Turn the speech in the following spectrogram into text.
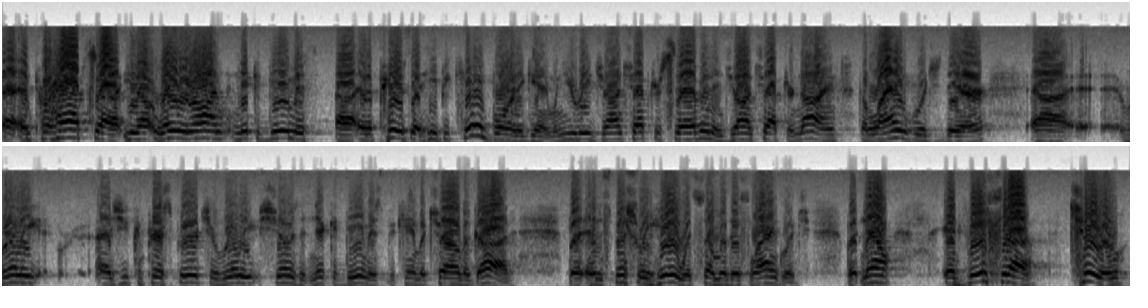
uh, and perhaps, uh, you know, later on, Nicodemus, uh, it appears that he became born again. When you read John chapter 7 and John chapter 9, the language there uh, really, as you compare spiritual, really shows that Nicodemus became a child of God. But, and especially here with some of this language. But now, in verse uh, 2,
